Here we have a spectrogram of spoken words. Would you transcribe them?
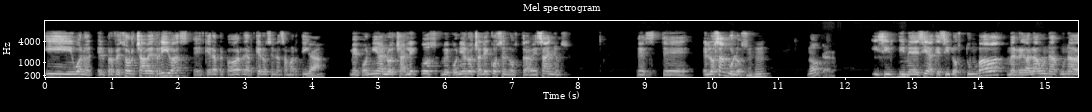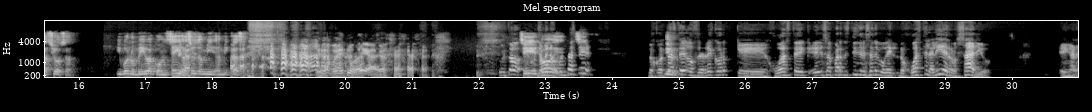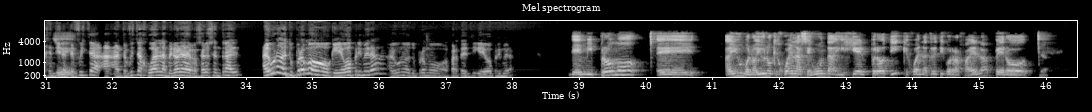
Y bueno, el profesor Chávez Rivas, eh, que era preparador de arqueros en la San Martín, ya. me ponía los chalecos, me ponía los chalecos en los travesaños, este, en los ángulos, Ujú. ¿no? Claro. Y, si, y me decía que si los tumbaba, me regalaba una, una gaseosa. Y bueno, me iba con seis gaseosas a mi, a mi casa. Tu. Gustavo, Sí, no, nos eh, contaste, nos contaste off the record que jugaste, que esa parte está interesante porque nos jugaste la Liga de Rosario en Argentina. Sí. Te, fuiste a, a- te fuiste a jugar a las menores de Rosario Central. ¿Alguno de tu promo que llegó a primera? ¿Alguno de tu promo, aparte de ti, que llegó a primera? De mi promo, eh, hay un, bueno, hay uno que juega en la segunda, Igiel Proti, que juega en Atlético Rafaela, pero.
